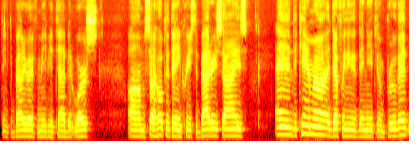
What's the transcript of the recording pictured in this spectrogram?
I think the battery life may be a tad bit worse. Um, so I hope that they increase the battery size. And the camera, I definitely think that they need to improve it.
